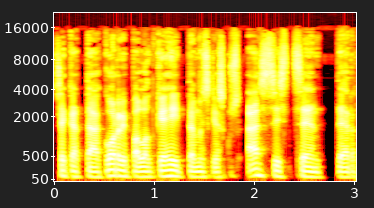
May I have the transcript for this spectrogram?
sekä tämä koripallon kehittämiskeskus Assist Center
